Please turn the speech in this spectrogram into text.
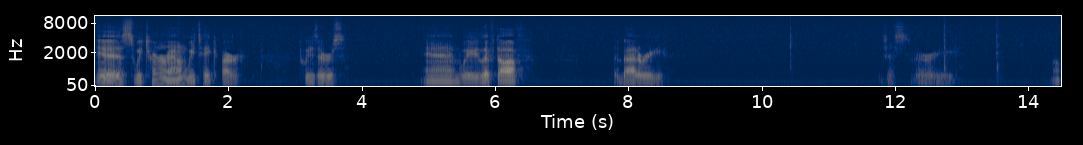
is we turn around, we take our tweezers, and we lift off the battery just very, oh,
